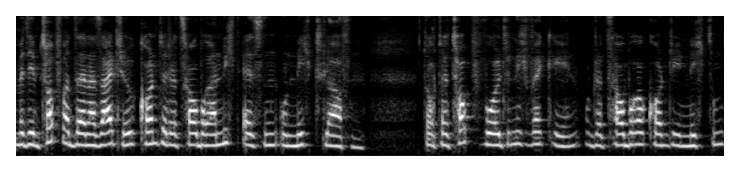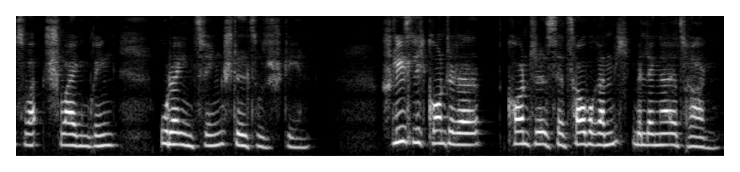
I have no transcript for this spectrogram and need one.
Mit dem Topf an seiner Seite konnte der Zauberer nicht essen und nicht schlafen. Doch der Topf wollte nicht weggehen, und der Zauberer konnte ihn nicht zum Schweigen bringen oder ihn zwingen, stillzustehen. Schließlich konnte, der, konnte es der Zauberer nicht mehr länger ertragen.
